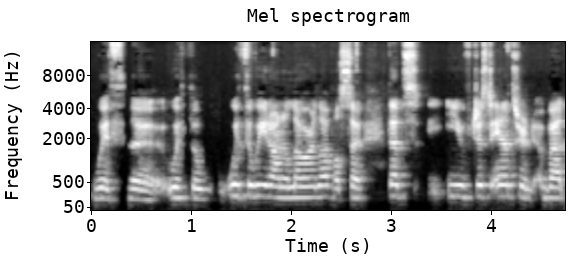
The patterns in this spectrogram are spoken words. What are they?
with the with the with the weed on a lower level. So that's you've just answered about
